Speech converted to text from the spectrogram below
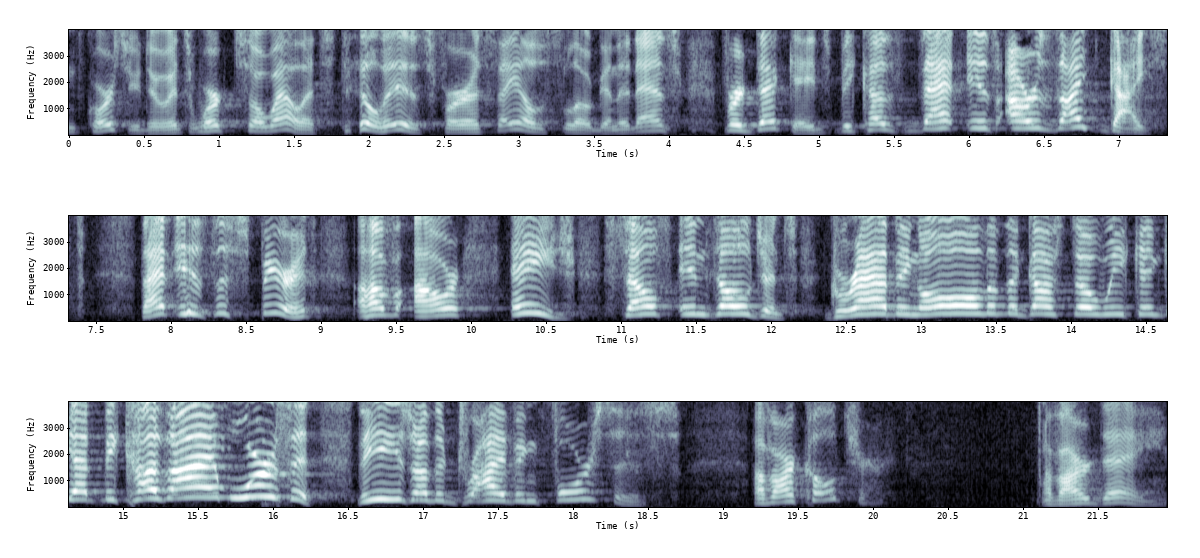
Of course you do. It's worked so well. It still is for a sales slogan. It has for decades because that is our zeitgeist. That is the spirit of our age. Self indulgence, grabbing all of the gusto we can get because I'm worth it. These are the driving forces of our culture, of our day.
